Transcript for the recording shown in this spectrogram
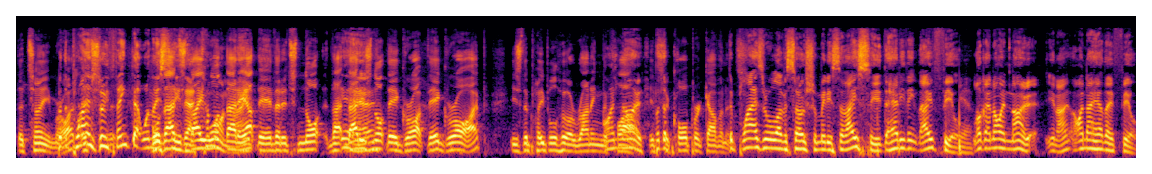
the team, But the right? players It's- do think that when well, they see that. They Come want on, that mate. out there that it's not that that is not their gripe. Their gripe is the people who are running the I club. know, it's but the, the- corporate governance. the players are all over social media, so they see it. How do you think they feel? Yeah. Look, I know, I know, you know, I know how they feel.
